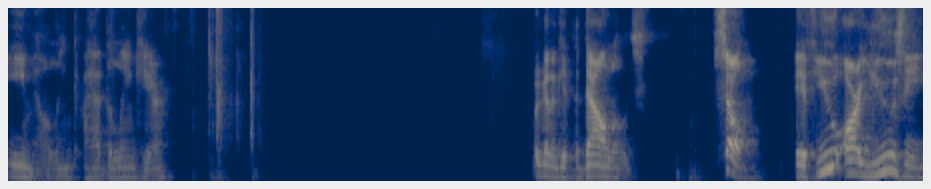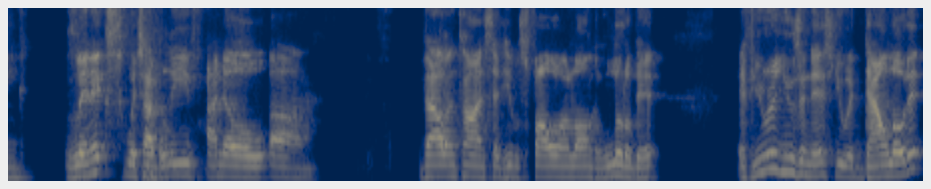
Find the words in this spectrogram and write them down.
email link. I had the link here. We're going to get the downloads. So if you are using Linux, which I believe I know um, Valentine said he was following along a little bit. If you were using this, you would download it.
